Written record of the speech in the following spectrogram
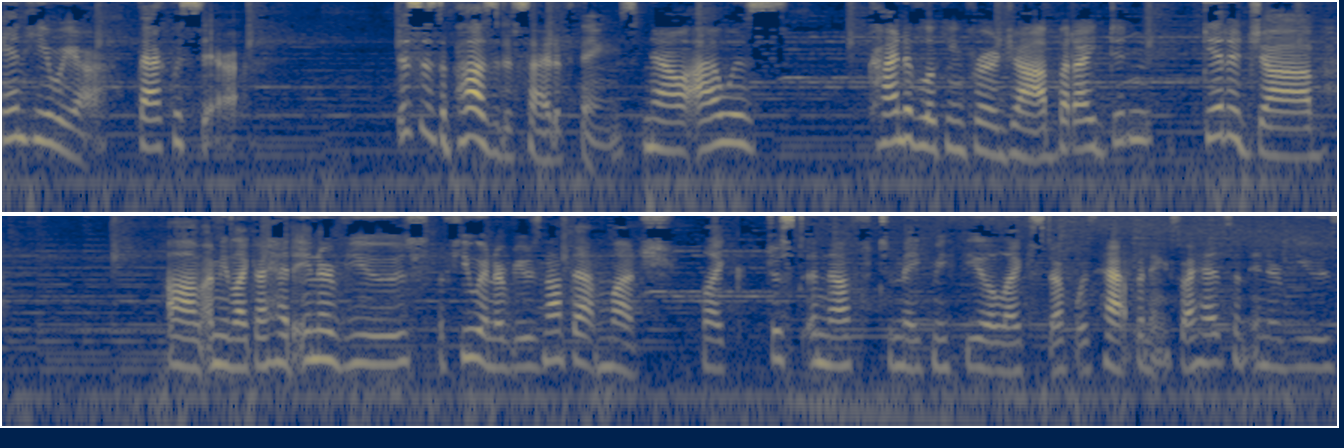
And here we are, back with Sarah. This is the positive side of things. Now, I was kind of looking for a job, but I didn't get a job. Um, I mean, like I had interviews, a few interviews, not that much, like just enough to make me feel like stuff was happening. So I had some interviews,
